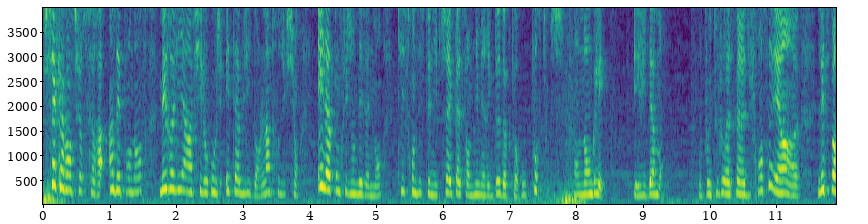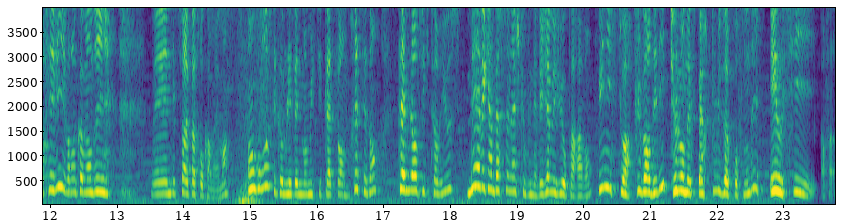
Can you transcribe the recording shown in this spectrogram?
Chaque aventure sera indépendante, mais reliée à un fil rouge établi dans l'introduction et la conclusion de l'événement, qui seront disponibles sur les plateformes numériques de Doctor Who pour tous. En anglais, évidemment. Vous pouvez toujours espérer du français, hein. L'espoir fait vivre, hein, comme on dit. Mais n'espérez pas trop quand même, hein. En gros, c'est comme l'événement multiplateforme précédent, Time Lord Victorious, mais avec un personnage que vous n'avez jamais vu auparavant, une histoire plus bordélique que l'on espère plus approfondie, et aussi, enfin,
